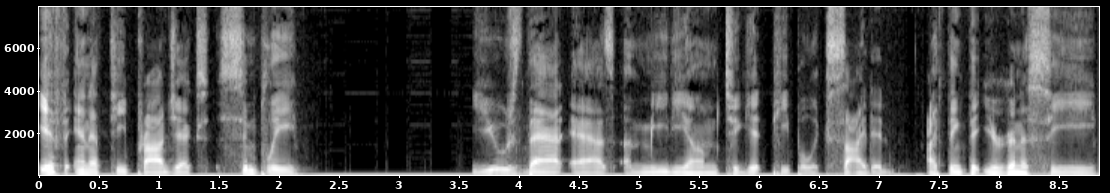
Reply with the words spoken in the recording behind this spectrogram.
if NFT projects simply use that as a medium to get people excited, I think that you're going to see,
